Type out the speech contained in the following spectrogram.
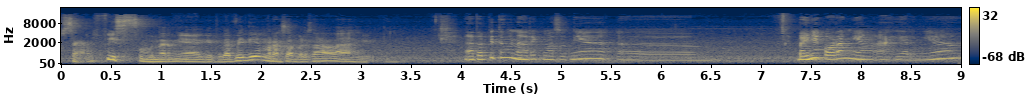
service sebenarnya gitu. Tapi dia merasa bersalah gitu. Nah tapi itu menarik maksudnya em, banyak orang yang akhirnya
